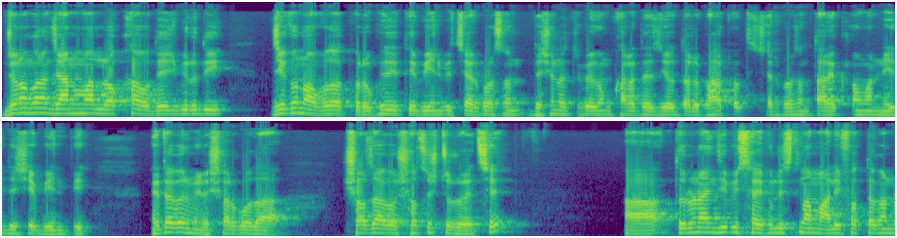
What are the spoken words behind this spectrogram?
জনগণের জানমাল রক্ষা ও দেশবিরোধী যে কোনো অপরাধ প্রকৃতিতে বিএনপি চেয়ারপারসন দেশনেত্রী বেগম খালেদা জিয়া দলের ভারপ্রাপ্ত চেয়ারপারসন তারেক রহমান নির্দেশে বিএনপির নেতাকর্মীরা সর্বদা সজাগ ও সচেষ্ট রয়েছে। তরুণ আইনজীবী সাইফুল ইসলাম, আলিফ হত্যাকাণ্ড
